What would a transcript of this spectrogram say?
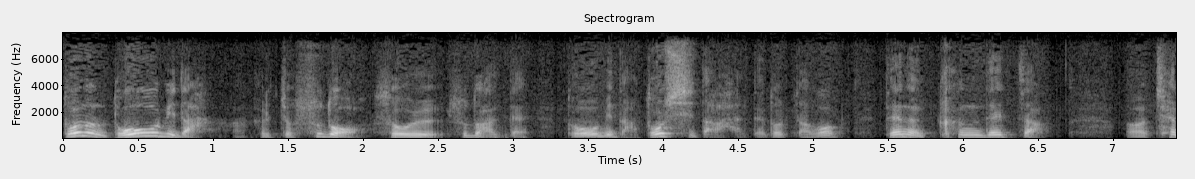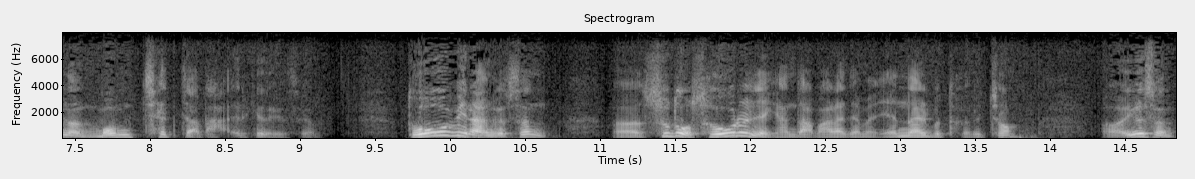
도는 도읍이다. 그렇죠. 수도, 서울 수도 할 때 도읍이다. 도시다 할 때 도자고 대는 큰 대자, 어, 채는 몸채자다 이렇게 되겠어요. 도읍이란 것은 어, 수도 서울을 얘기한다 말하자면 옛날부터 그렇죠. 어, 이것은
